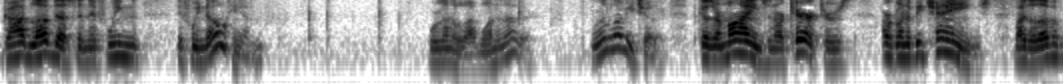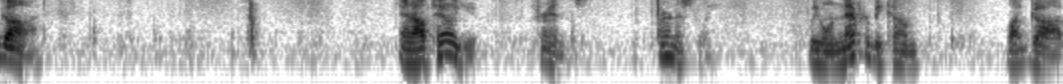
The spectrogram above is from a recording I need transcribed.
God loved us, and if we if we know Him, we're going to love one another. We're going to love each other because our minds and our characters are going to be changed by the love of God. And I'll tell you, friends, earnestly, we will never become like God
